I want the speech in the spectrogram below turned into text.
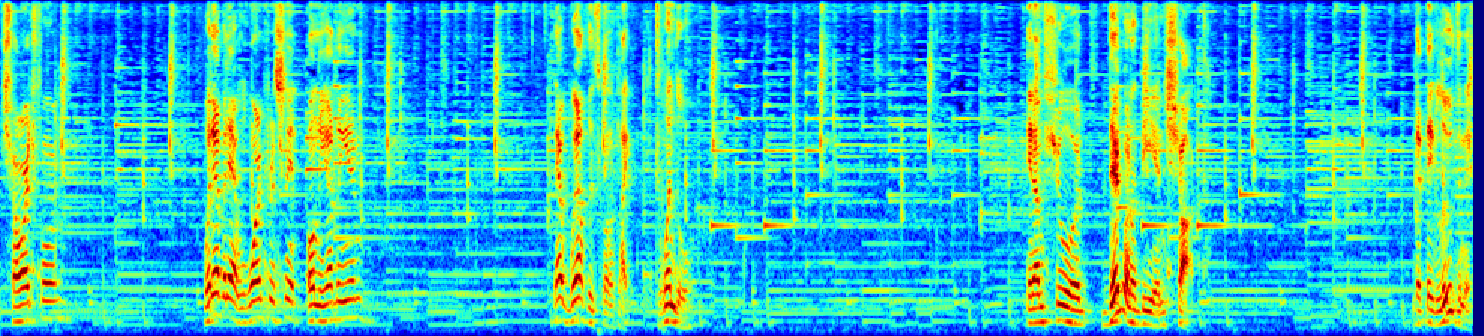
charge for them. Whatever that 1% on the other end, that wealth is going to like dwindle. And I'm sure they're going to be in shock that they losing it.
